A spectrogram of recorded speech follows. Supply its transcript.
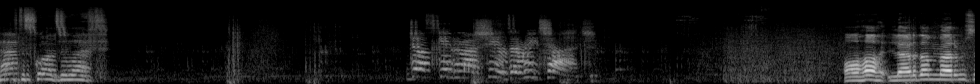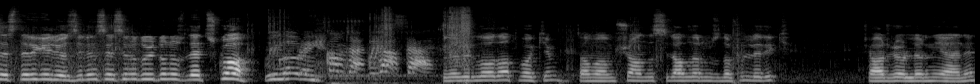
Half the squads are left. Just giving my shields a recharge. Aha ileriden mermi sesleri geliyor. Zilin sesini duydunuz. Let's go. Reloading. Contact with hostiles. Şuna bir load at bakayım. Tamam şu anda silahlarımızı da fullledik. Şarjörlerini yani.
